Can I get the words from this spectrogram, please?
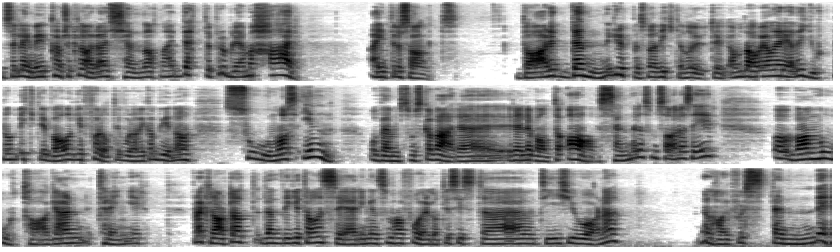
Men så lenge vi kanskje klarer å erkjenne at nei, dette problemet her er interessant, da er det denne gruppen som er viktig å nå ut til. Ja, men Da har vi allerede gjort noen viktige valg i forhold til hvordan vi kan begynne å zoome oss inn, og hvem som skal være relevante avsendere, som Sara sier, og hva mottakeren trenger. For det er klart at Den digitaliseringen som har foregått de siste 10-20 årene, den har jo fullstendig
